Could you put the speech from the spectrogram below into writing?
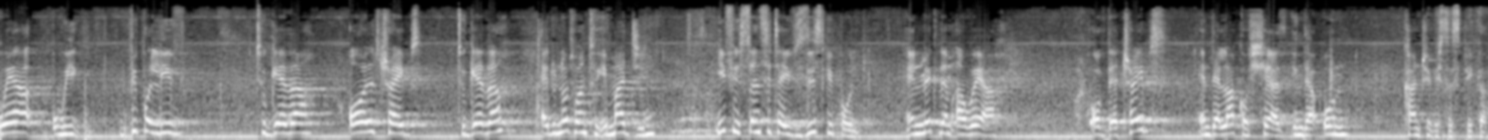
where we people live together, all tribes together, I do not want to imagine if you sensitize these people and make them aware of their tribes and their lack of shares in their own country, Mr. Speaker.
